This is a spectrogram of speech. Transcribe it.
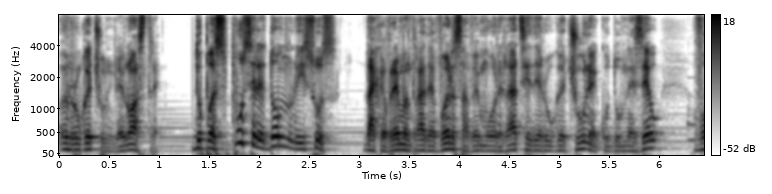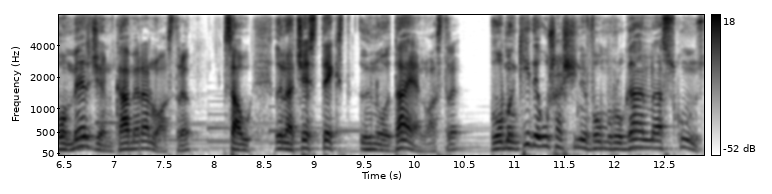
în rugăciunile noastre. După spusele Domnului Isus, dacă vrem într-adevăr să avem o relație de rugăciune cu Dumnezeu, vom merge în camera noastră sau, în acest text, în odaia noastră, vom închide ușa și ne vom ruga în ascuns,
